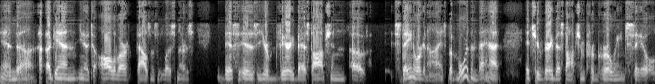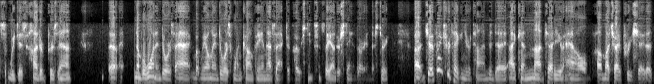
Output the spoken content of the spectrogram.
And uh, again, you know, to all of our thousands of listeners, this is your very best option of staying organized. But more than that, it's your very best option for growing sales. We just 100% uh, number one, endorse ACT, but we only endorse one company, and that's Active Hosting, since they understand our industry. Uh, Joe, thanks for taking your time today. I cannot tell you how, how much I appreciate it.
